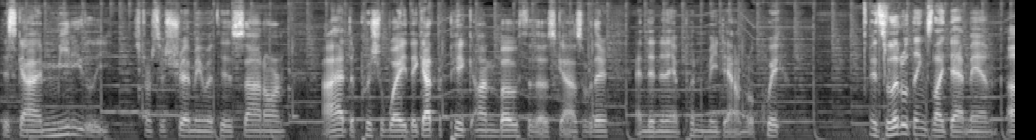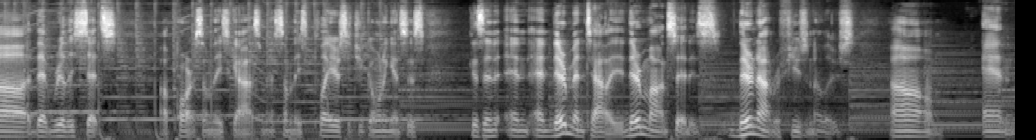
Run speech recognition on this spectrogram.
this guy immediately starts to shred me with his sidearm. I had to push away. They got the pick on both of those guys over there and then they're putting me down real quick. It's little things like that man uh, that really sets apart some of these guys man some of these players that you're going against is because and, and and their mentality, their mindset is they're not refusing to lose, um, and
